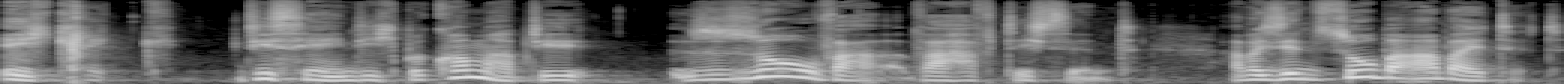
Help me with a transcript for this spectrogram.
ich krieg die Szenen, die ich bekommen habe, die so wahr, wahrhaftig sind. Aber sie sind so bearbeitet.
